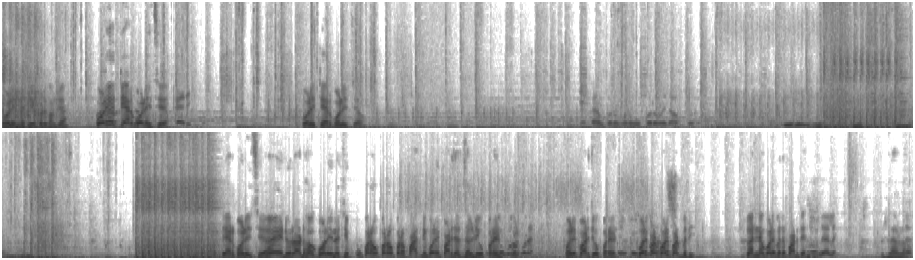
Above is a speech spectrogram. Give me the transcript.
ગોળી નથી ઘર સમજ્યા? ગોળી ત્યાર ગોળી છે. ગોળી ત્યાર ગોળી છે. કામ કરો કરો ઉપર હોય આવતો ત્યાર ગોળી છે એ ડુરાડો ગોળી નથી ઉપર ઉપર ઉપર પાંચની ગોળી પાડજે જલ્દી ઉપર આવીને ગોળી- ગોળી પાડજે ઉપર આવીને. ગોળી પાડ ગોળી પાડ બધી ગન ને ગોળી બધી પાડ દે લે લે લાવ લાવ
